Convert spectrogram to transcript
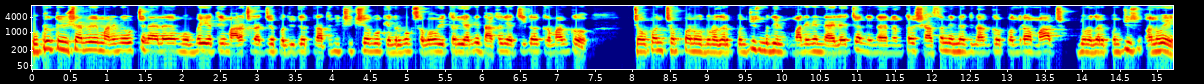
उपरोक्त विषयान्वये माननीय उच्च न्यायालय मुंबई येथे महाराष्ट्र राज्य पदवीधर प्राथमिक शिक्षक व केंद्रप्रमुख सभा इतर यांनी दाखल याचिका क्रमांक चौपन्न छप्पन व दोन हजार पंचवीस मधील माननीय न्यायालयाच्या निर्णयानंतर शासन निर्णय दिनांक पंधरा मार्च दोन हजार पंचवीस अन्वये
